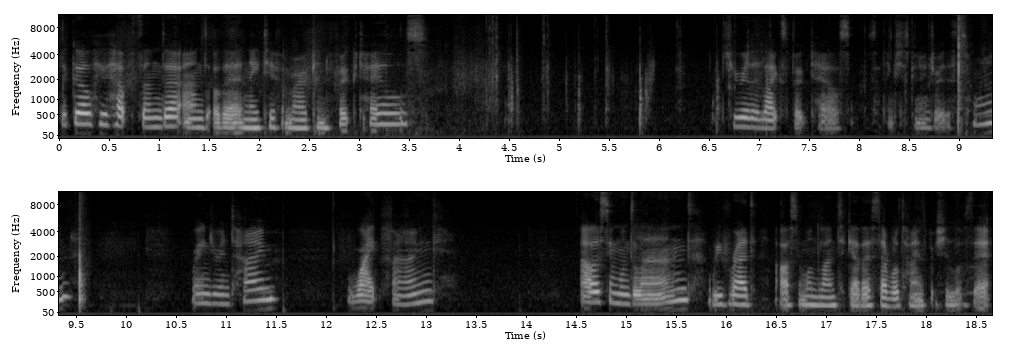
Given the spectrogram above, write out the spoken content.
The Girl Who Helped Thunder and other Native American folk tales. She really likes folk tales, so I think she's going to enjoy this one. Ranger in Time, White Fang, Alice in Wonderland. We've read Alice in Wonderland together several times, but she loves it.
